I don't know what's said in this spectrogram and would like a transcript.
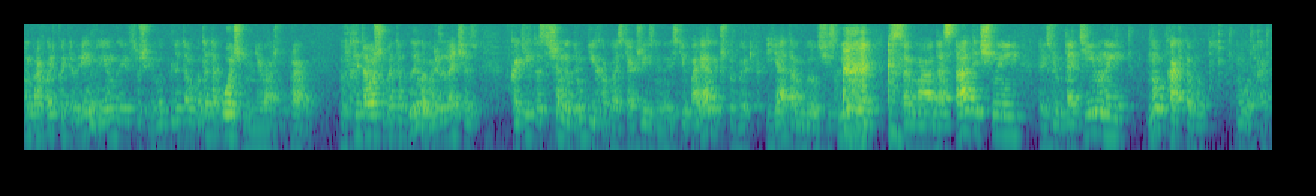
Он проходит какое-то время, и он говорит, слушай, вот, для того, вот это очень мне важно, правда. Но для того, чтобы это было, моя задача в каких-то совершенно других областях жизни навести порядок, чтобы я там был счастливый, самодостаточный, результативный, ну, как-то вот, ну, вот как-то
